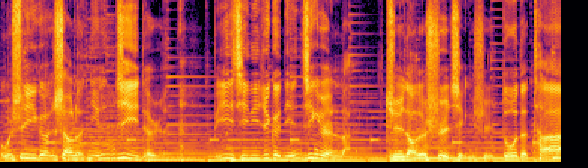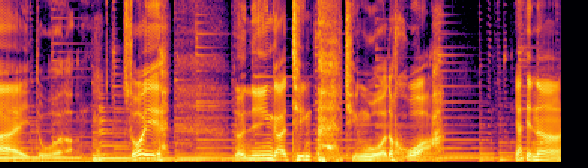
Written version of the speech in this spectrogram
我是一个上了年纪的人，比起你这个年轻人来，知道的事情是多的太多了。所以，你应该听听我的话。雅典娜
